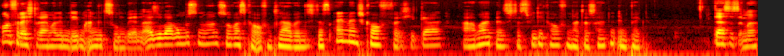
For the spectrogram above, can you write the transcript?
und vielleicht dreimal im Leben angezogen werden. Also warum müssen wir uns sowas kaufen? Klar, wenn sich das ein Mensch kauft, völlig egal. Aber wenn sich das viele kaufen, hat das halt einen Impact. Das ist immer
